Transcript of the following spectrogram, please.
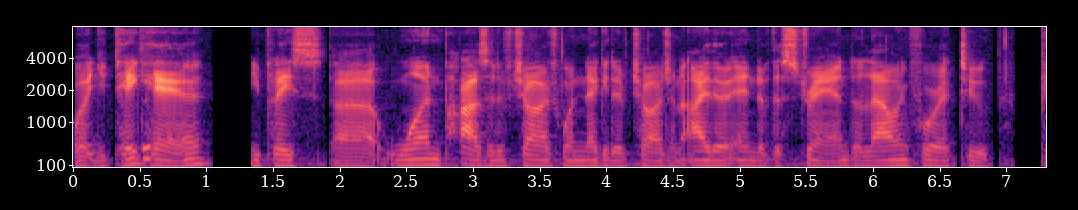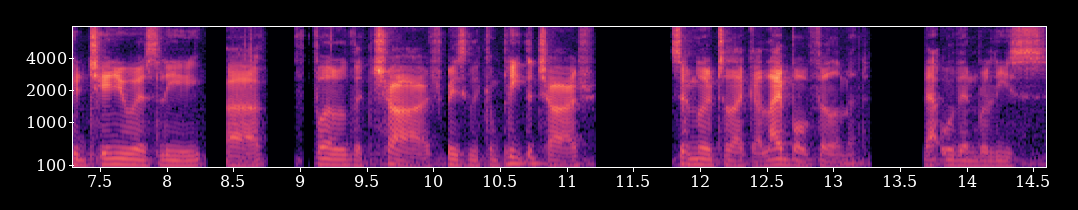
Well, you take hair, you place uh, one positive charge, one negative charge on either end of the strand, allowing for it to continuously uh, fill the charge, basically complete the charge, similar to like a light bulb filament. That will then release,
